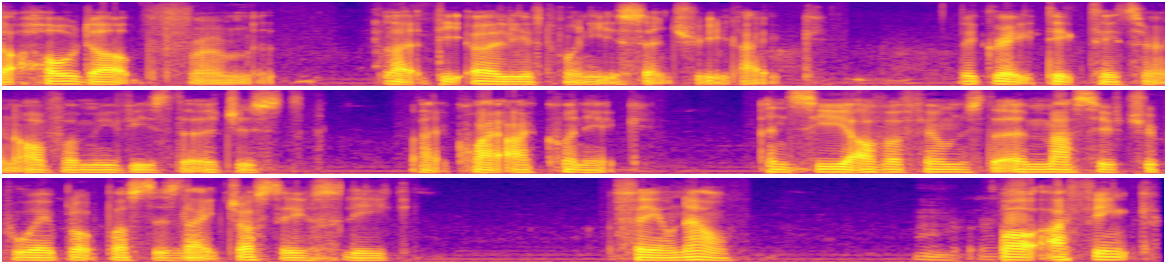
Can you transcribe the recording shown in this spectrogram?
that hold up from like the early of 20th century, like The Great Dictator and other movies that are just like quite iconic, and see other films that are massive AAA blockbusters like Justice League fail now. Hmm. But I think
